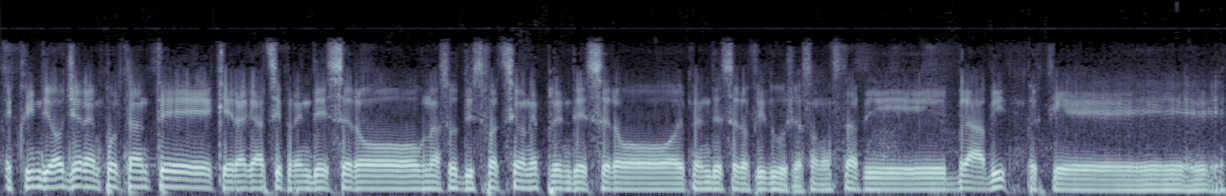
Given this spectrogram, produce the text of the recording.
e quindi oggi era importante che i ragazzi prendessero una soddisfazione e prendessero, e prendessero fiducia. Sono stati bravi perché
